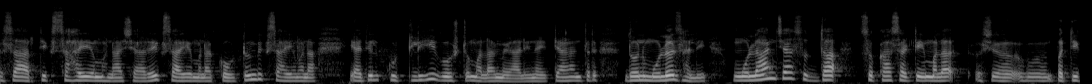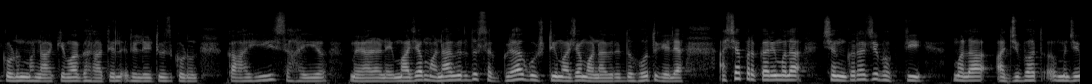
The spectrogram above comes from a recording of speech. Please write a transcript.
जसं आर्थिक सहाय्य म्हणा शारीरिक सहाय्य म्हणा कौटुंबिक सहाय्य म्हणा यातील कुठलीही गोष्ट मला मिळाली नाही. त्यानंतर दोन मुलं झाली. मुलांच्यासुद्धा सुखासाठी मला श पतीकडून म्हणा किंवा घरातील रिलेटिव्जकडून काहीही सहाय्य मिळालं नाही. माझ्या मनाविरुद्ध सगळ्या गोष्टी माझ्या मनाविरुद्ध होत गेल्या. अशा प्रकारे मला शंकराची भक्ती मला अजिबात म्हणजे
